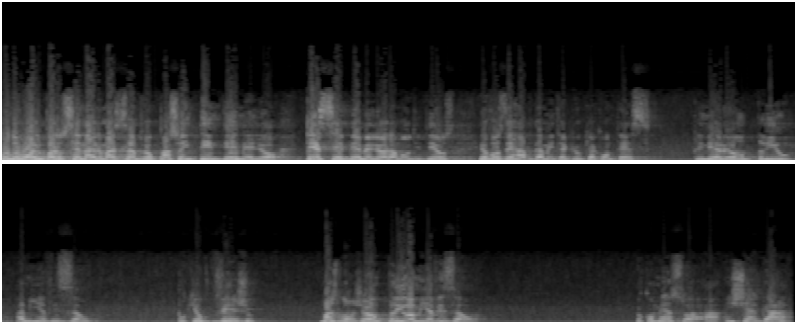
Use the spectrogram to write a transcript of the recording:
Quando eu olho para o cenário mais amplo, eu passo a entender melhor, perceber melhor a mão de Deus. Eu vou dizer rapidamente aqui o que acontece. Primeiro, eu amplio a minha visão, porque eu vejo mais longe, eu amplio a minha visão. Eu começo a enxergar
